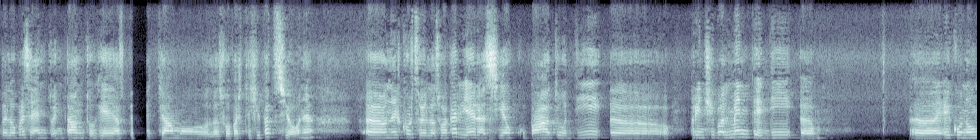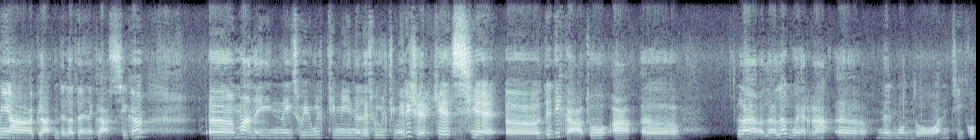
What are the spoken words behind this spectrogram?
ve lo presento intanto che aspettiamo la sua partecipazione. Eh, nel corso della sua carriera si è occupato di, eh, principalmente di eh, eh, economia dell'Atene classica, Uh, ma nei, nei ultimi, nelle sue ultime ricerche si è uh, dedicato alla uh, guerra nel mondo antico.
